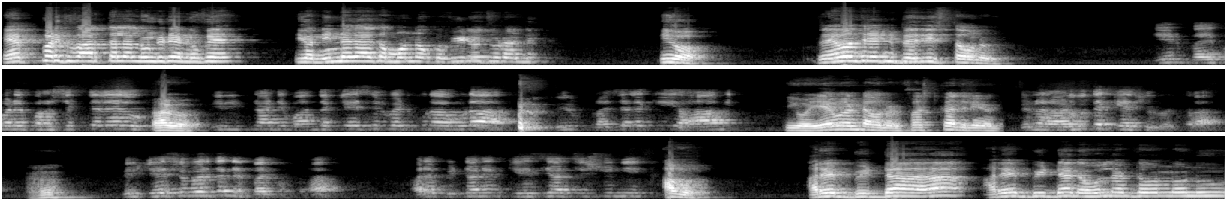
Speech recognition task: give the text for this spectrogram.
ఎప్పటికి వార్తలలో ఉండడే నువ్వే? ఇక నిన్నగాక మొన్న ఒక వీడియో చూడండి. ఇగో రేవంత్ రెడ్డిని బెదిరిస్తా ఉన్నాడు. నేను భయపడే ప్రసక్తే లేదు. అగో మీరు ఇట్లాంటి వంద కేసులు పెట్టుకున్నా కూడా మీరు ప్రజలకి హామీ ఇగో ఏమంటా ఉన్నాడు? ఫస్ట్ కాదు నన్ను అడిగితే కేసులు పెడతారా? మీరు కేసులు పెడితే నేను భయపడతారా అరే బిడ్డ నేను కేసీఆర్ శిష్యుని అవు అరే బిడ్డ అరే బిడ్డ అని ఎవరు అంటూ ఉన్నావు నువ్వు?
